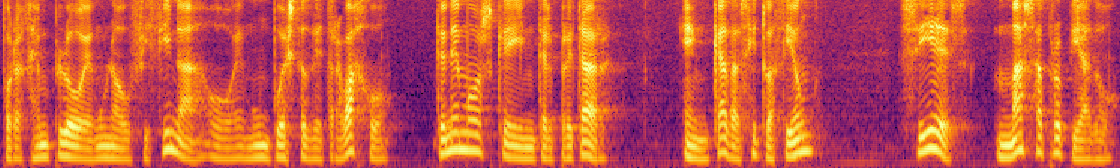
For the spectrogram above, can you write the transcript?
por ejemplo en una oficina o en un puesto de trabajo, tenemos que interpretar en cada situación si es más apropiado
